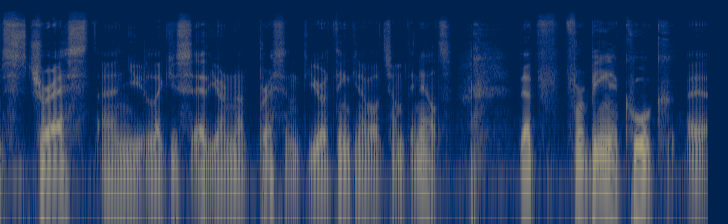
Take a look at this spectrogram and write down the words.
stressed, and you, like you said, you're not present. You're thinking about something else. That f- for being a cook uh,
